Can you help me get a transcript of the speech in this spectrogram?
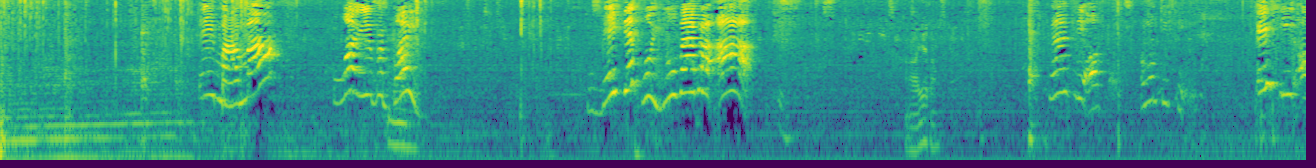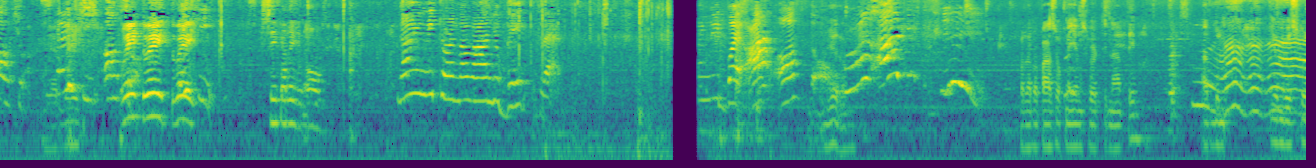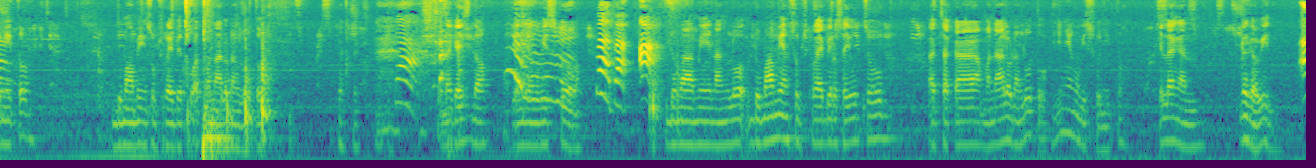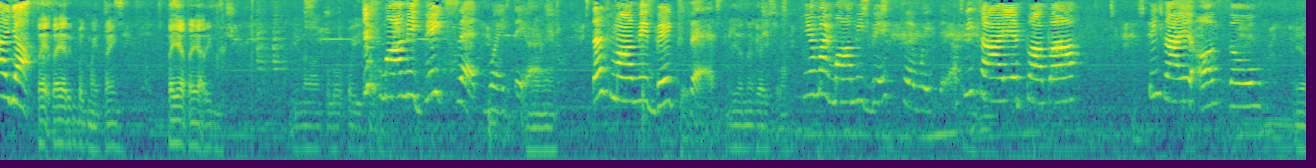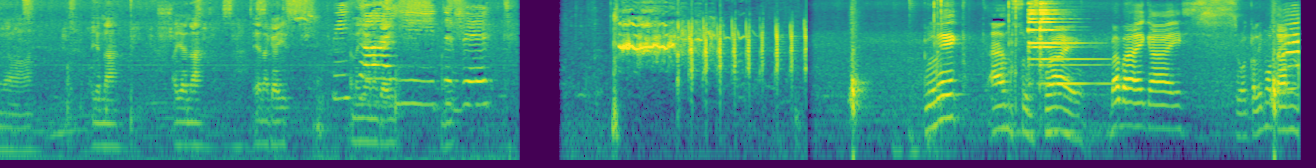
Hey, Mama. What is the bite? Make it for you, Mama. Ah. Ah, yan o. Let's see also. I want to see. Let's see also. Ayan, Let's see also. Wait, wait, wait. See. Kasi ka rin, oh. Now you need to turn around your big flat. I need my art also. Is here. Para papasok na yung swerte natin. At dum- yung wish ko nito, dumami yung subscriber ko at manalo ng loto. Yan na guys, no? Yan yung wish ko. Ah. Dumami, ng lo- dumami ang subscriber sa YouTube at saka manalo ng loto. Yun yung wish ko nito. Kailangan gagawin. Aya. Taya-taya rin pag may time. Taya-taya rin. Yun ang kulo ko isa. That's mommy big set right there. Oh, That's mommy big set. ayan na guys, oh. Here's my mommy big set right there. Beside Papa. Beside also. Ayan na. Ayan na. Ayan na. Ayan na guys. Ano yan guys? Click and subscribe. Bye-bye guys. Huwag kalimutan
